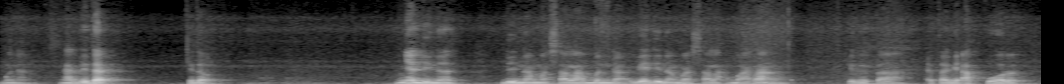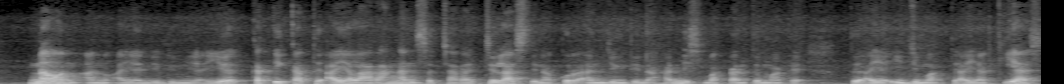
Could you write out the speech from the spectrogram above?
menang ngerti tak? Gitu. Nya dina dina masalah benda ge dina masalah barang gitu ta. Eta ge akur. Naon anu aya di dunia ieu? Ketika teu aya larangan secara jelas tina Quran jeung tina hadis bahkan teu make teu aya ijma teu aya kias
